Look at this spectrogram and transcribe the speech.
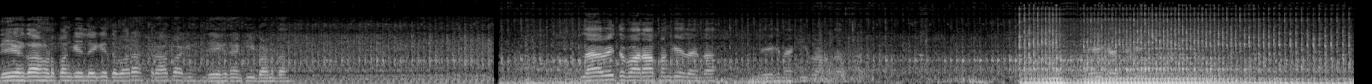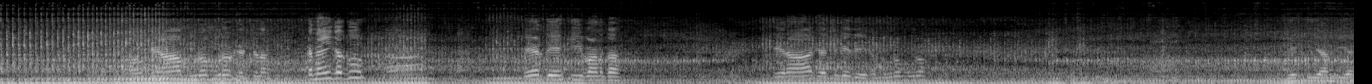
ਦੇਖਦਾ ਹੁਣ ਪੰਗੇ ਲੈ ਕੇ ਦੁਬਾਰਾ ਖਰਾਬ ਪਾ ਕੇ। ਦੇਖਦੇ ਆ ਕੀ ਬਣਦਾ। ਲੈ ਵੀ ਦੁਬਾਰਾ ਪੰਗੇ ਲੈਂਦਾ। ਦੇਖਣਾ ਕੀ ਬਣਦਾ। ਠੀਕ ਹੈ ਜੀ ਓਕੇ ਆ ਮੂਰੋ ਮੂਰੋ ਖਿੱਚ ਲਾ। ਕਿ ਨਹੀਂ ਗੱਗੂ? ਫੇਰ ਦੇਖ ਕੀ ਬਣਦਾ। ਫੇਰ ਆ ਖਿੱਚ ਕੇ ਦੇਖ ਮੂਰੋ ਮੂਰੋ। ਦੇਖੀ ਜਾਂਦੀ ਹੈ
